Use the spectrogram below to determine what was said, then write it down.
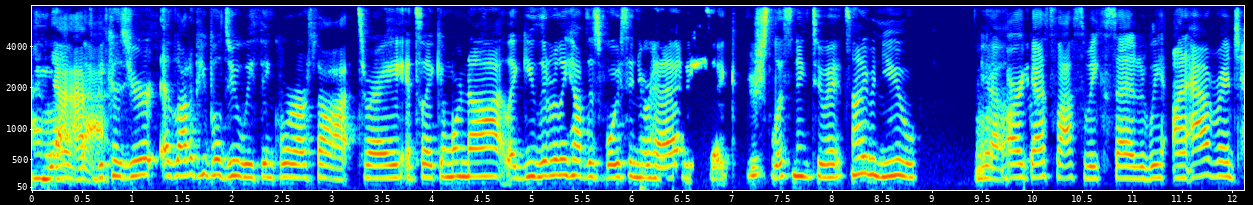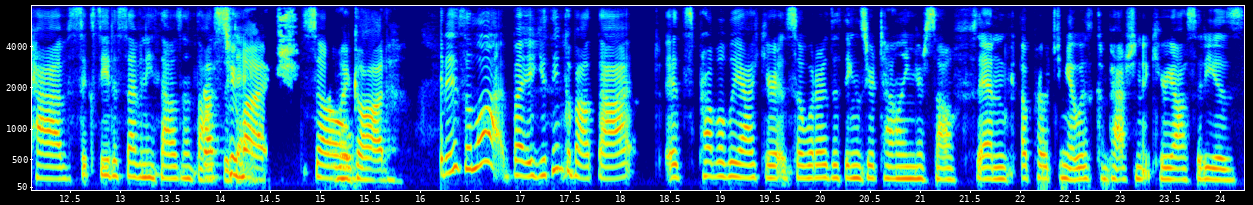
I love yeah, that. because you're a lot of people do. We think we're our thoughts, right? It's like, and we're not. Like, you literally have this voice in your head. It's like you're just listening to it. It's not even you. Yeah. Our guest last week said we, on average, have sixty to seventy thousand thoughts. That's too much. So Oh my god. It is a lot, but if you think about that, it's probably accurate. So, what are the things you're telling yourself? And approaching it with compassionate curiosity is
